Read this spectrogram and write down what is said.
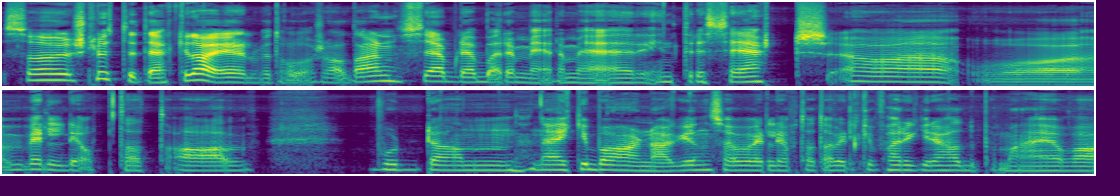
så sluttet jeg ikke da i 11-12-årsalderen, så jeg ble bare mer og mer interessert og, og veldig opptatt av hvordan Når jeg gikk i barnehagen, så var jeg veldig opptatt av hvilke farger jeg hadde på meg, og hva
